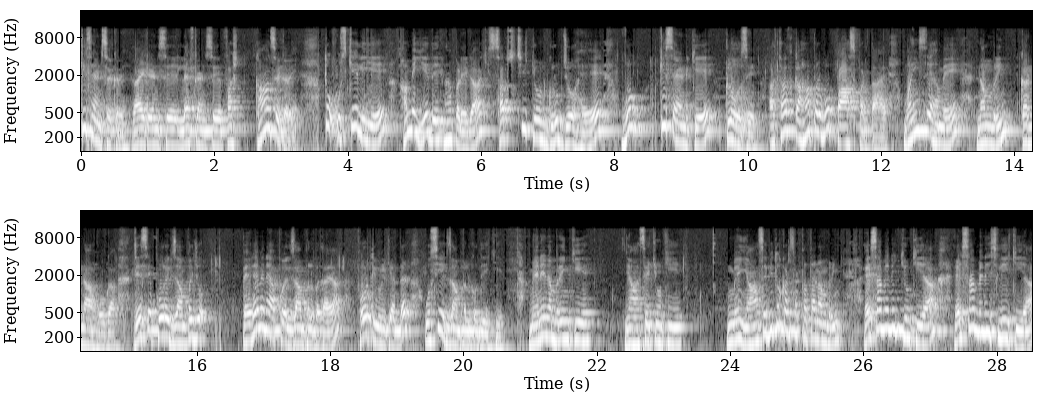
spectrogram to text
किस एंड से करें? राइट एंड से लेफ़्ट एंड से फ़र्स्ट कहाँ से करें? तो उसके लिए हमें ये देखना पड़ेगा कि सब्सटीट्यूट ग्रुप जो है, वो किस एंड के क्लोज है? अर्थात कहाँ पर वो पास पड़ता है। वहीं से हमें नंबरिंग करना होगा। जैसे फॉर एग्ज़ाम्पल जो पहले मैंने आपको एग्ज़ाम्पल बताया फोर्थ यूल के अंदर, उसी एग्ज़ाम्पल को देखिए। मैंने नंबरिंग की है, यहाँ से क्यों की मैं यहाँ से भी तो कर सकता था नंबरिंग ऐसा मैंने क्यों किया? ऐसा मैंने इसलिए किया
